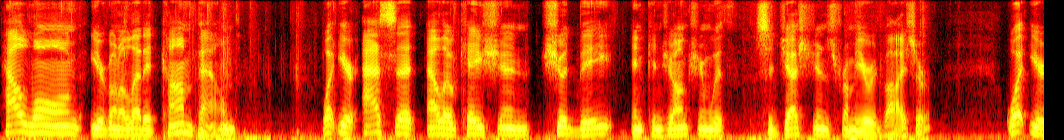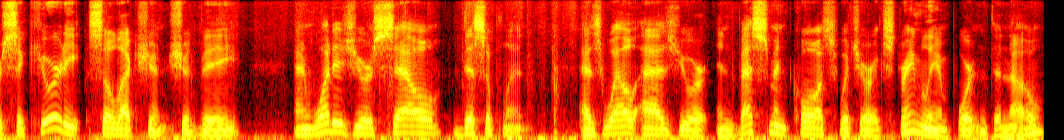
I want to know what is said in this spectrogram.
how long you're going to let it compound, what your asset allocation should be in conjunction with suggestions from your advisor, what your security selection should be, and what is your sell discipline, as well as your investment costs, which are extremely important to know,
